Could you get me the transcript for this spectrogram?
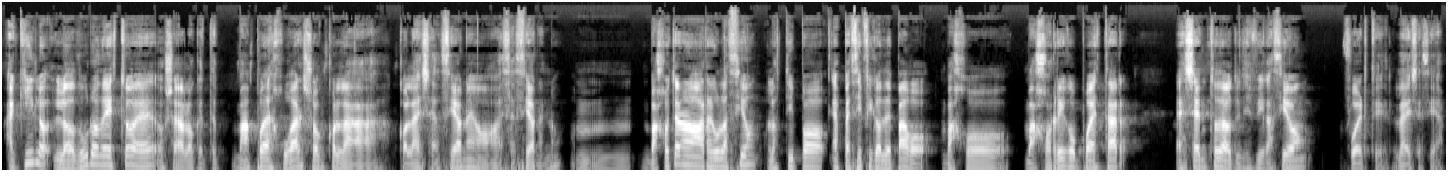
aquí lo, lo duro de esto es, o sea, lo que te- más puedes jugar son con, la- con las exenciones o excepciones, ¿no? Mm, Bajo esta nueva regulación, los tipos específicos de pago bajo, bajo riesgo puede estar exento de autentificación fuerte, la SCA.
